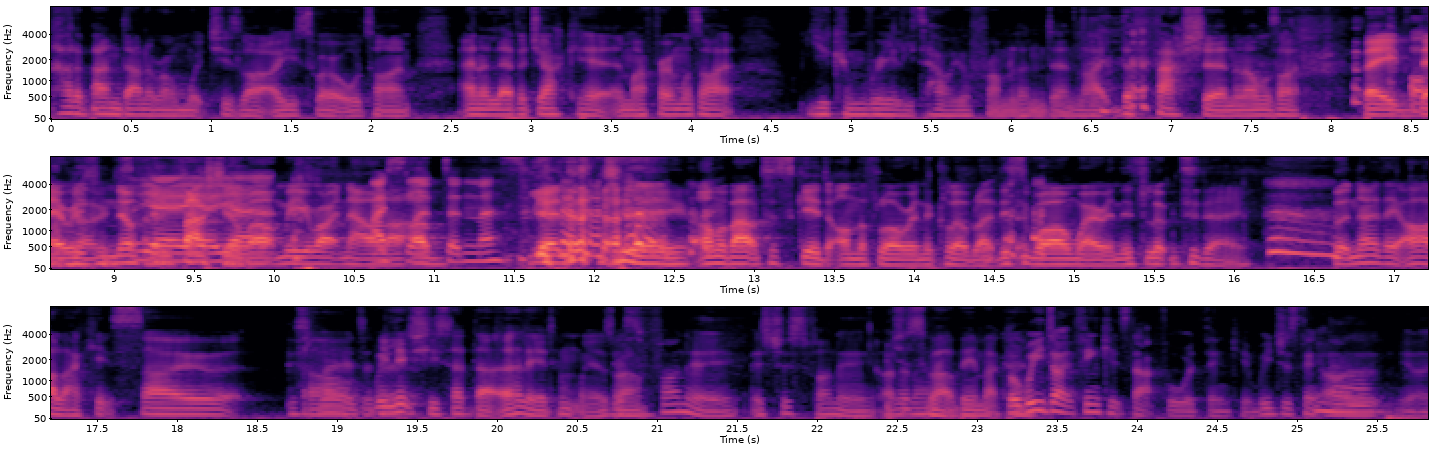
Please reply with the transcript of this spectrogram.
had a bandana on, which is like I used to wear it all the time, and a leather jacket. And my friend was like, "You can really tell you're from London, like the fashion." And I was like, "Babe, Oh, there is nothing Yeah, yeah, fashion yeah. about me right now." I Like, I'm- slept in this. yeah, literally. I'm about to skid on the floor in the club. Like, this is why I'm wearing this look today. But no, they are. Like, it's so. it's oh, weird isn't we it? literally said that earlier, didn't we, as well? it's funny it's just funny I It's don't just know. about being back but home. we don't think it's that forward thinking we just think oh, No. oh you know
